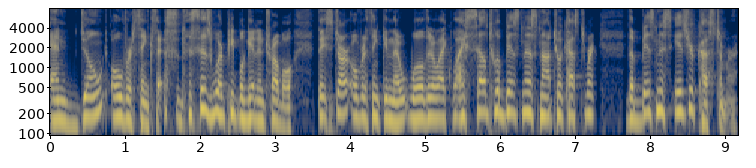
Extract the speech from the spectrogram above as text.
And don't overthink this. This is where people get in trouble. They start overthinking that, well, they're like, well, I sell to a business, not to a customer. The business is your customer.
